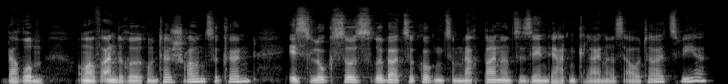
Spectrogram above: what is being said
Warum? Um auf andere runterschauen zu können? Ist Luxus, rüber zu gucken zum Nachbarn und zu sehen, der hat ein kleineres Auto als wir?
